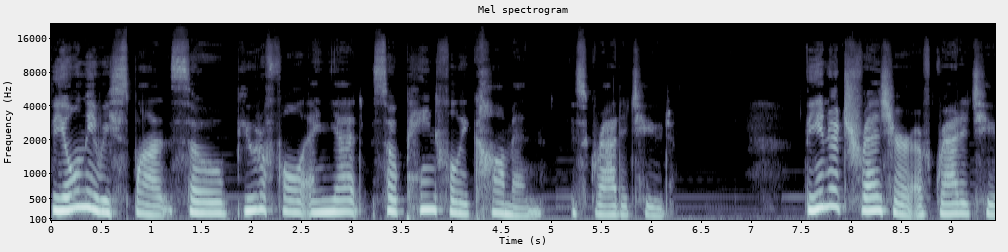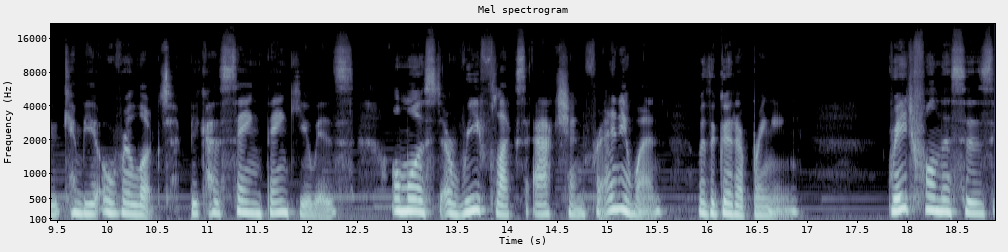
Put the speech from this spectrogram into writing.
The only response, so beautiful and yet so painfully common, is gratitude. The inner treasure of gratitude can be overlooked because saying thank you is almost a reflex action for anyone with a good upbringing. Gratefulness's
